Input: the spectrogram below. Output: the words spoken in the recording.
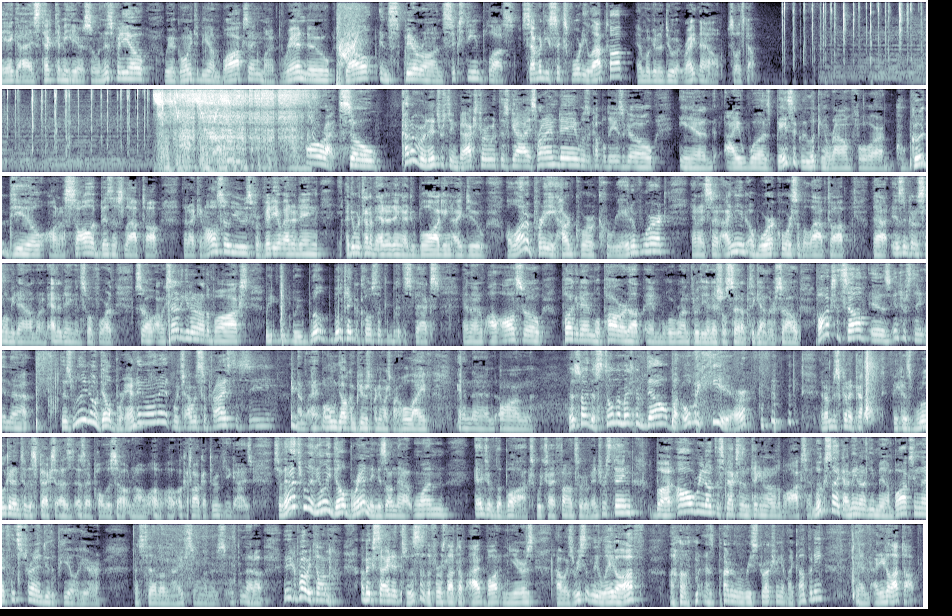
Hey guys, TecTimmy here. So in this video, we are going to be unboxing my brand new Dell Inspiron 16 Plus 7640 laptop, and we're gonna do it right now. So let's go. All right, so kind of an interesting backstory with this guy. Prime Day was a couple days ago, and I was basically looking around for a good deal on a solid business laptop that I can also use for video editing. I do a ton of editing, I do blogging, I do a lot of pretty hardcore creative work. And I said, I need a workhorse of a laptop that isn't going to slow me down when I'm editing and so forth. So I'm excited to get it out of the box. We, we will we'll take a close look at the specs and then I'll also plug it in, we'll power it up, and we'll run through the initial setup together. So box itself is interesting in that there's really no Dell branding on it, which I was surprised to see. I've owned Dell computers pretty much my whole life. And then on this side, there's still no mention of Dell, but over here, and I'm just gonna cut because we'll get into the specs as, as I pull this out and I'll, I'll, I'll talk it through with you guys. So that's really the only Dell branding is on that one edge of the box, which I found sort of interesting. But I'll read out the specs as I'm taking it out of the box. It looks like I may not need my unboxing knife. Let's try and do the peel here instead of a knife. So I'm to just open that up. And you can probably tell I'm, I'm excited. So this is the first laptop I've bought in years. I was recently laid off um, as part of a restructuring at my company, and I need a laptop.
